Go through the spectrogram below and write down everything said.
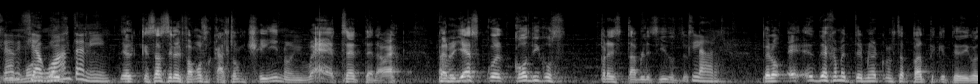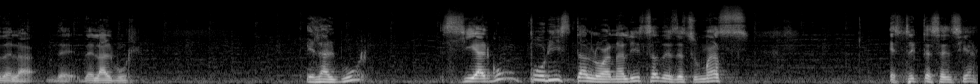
Claro, y muy- se muy- aguantan y. el que se hace el famoso calzón chino y etcétera. Pero ya es códigos preestablecidos. de- Claro. Pero eh, eh, déjame terminar con esta parte que te digo de la, de- del albur. El albur, si algún purista lo analiza desde su más estricta esencia,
